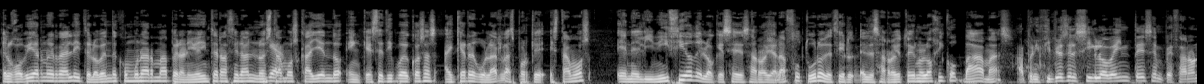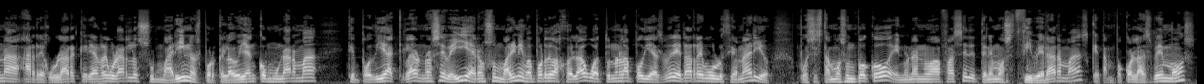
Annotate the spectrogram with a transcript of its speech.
El gobierno israelí te lo vende como un arma, pero a nivel internacional no estamos cayendo en que este tipo de cosas hay que regularlas, porque estamos en el inicio de lo que se desarrollará futuro. Es decir, el desarrollo tecnológico va a más. A principios del siglo XX se empezaron a, regular, querían regular los submarinos, porque lo veían como un arma que podía, claro, no se veía, era un submarino, iba por debajo del agua, tú no la podías ver, era revolucionario. Pues estamos un poco en una nueva fase de tenemos ciberarmas, que tampoco las vemos,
